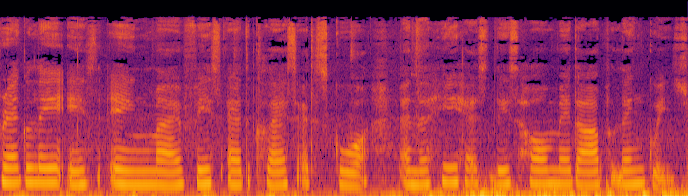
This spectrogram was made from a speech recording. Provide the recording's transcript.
Fregley is in my phys ed class at school, and he has this whole made-up language.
